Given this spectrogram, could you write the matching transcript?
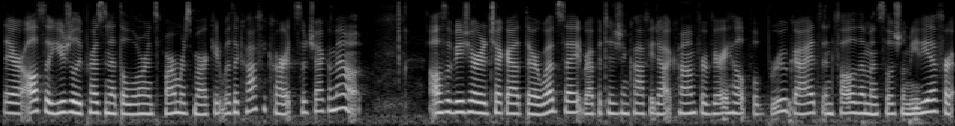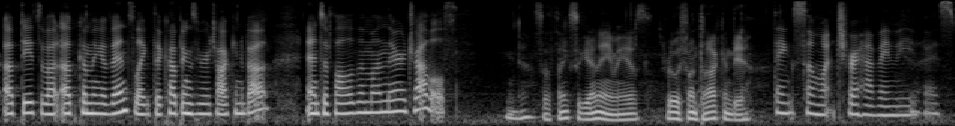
They are also usually present at the Lawrence Farmers Market with a coffee cart, so check them out. Also, be sure to check out their website, repetitioncoffee.com, for very helpful brew guides and follow them on social media for updates about upcoming events like the cuppings we were talking about and to follow them on their travels. Yeah. So thanks again, Amy. It was really fun talking to you. Thanks so much for having me, you guys.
